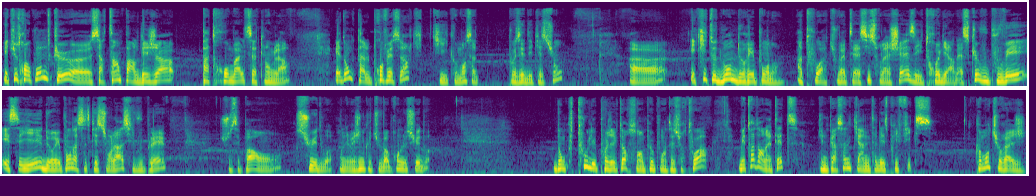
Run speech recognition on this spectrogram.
Et tu te rends compte que euh, certains parlent déjà pas trop mal cette langue-là. Et donc, tu as le professeur qui, commence à te poser des questions. Euh, et qui te demande de répondre à toi. Tu vois, tu es assis sur la chaise et il te regarde. Est-ce que vous pouvez essayer de répondre à cette question-là, s'il vous plaît? Je ne sais pas, en suédois. On imagine que tu vas prendre le suédois. Donc tous les projecteurs sont un peu pointés sur toi. Mets-toi dans la tête d'une personne qui a un état d'esprit fixe. Comment tu réagis?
